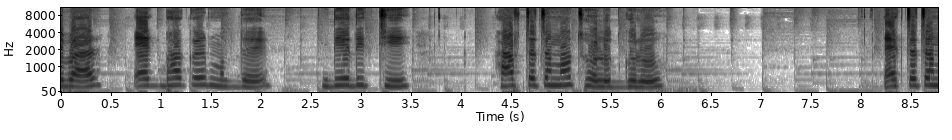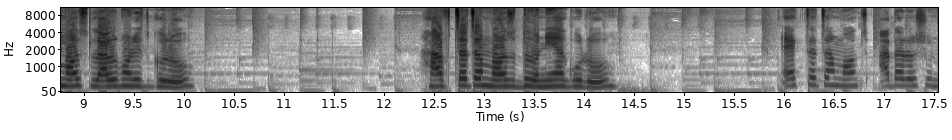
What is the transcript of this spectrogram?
এবার এক ভাগের মধ্যে দিয়ে দিচ্ছি হাফ চা চামচ হলুদ গুঁড়ো, এক চা চামচ লাল মরিচ গুঁড়ো, হাফ চা চামচ ধনিয়া গুঁড়ো, এক চা চামচ আদা রসুন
